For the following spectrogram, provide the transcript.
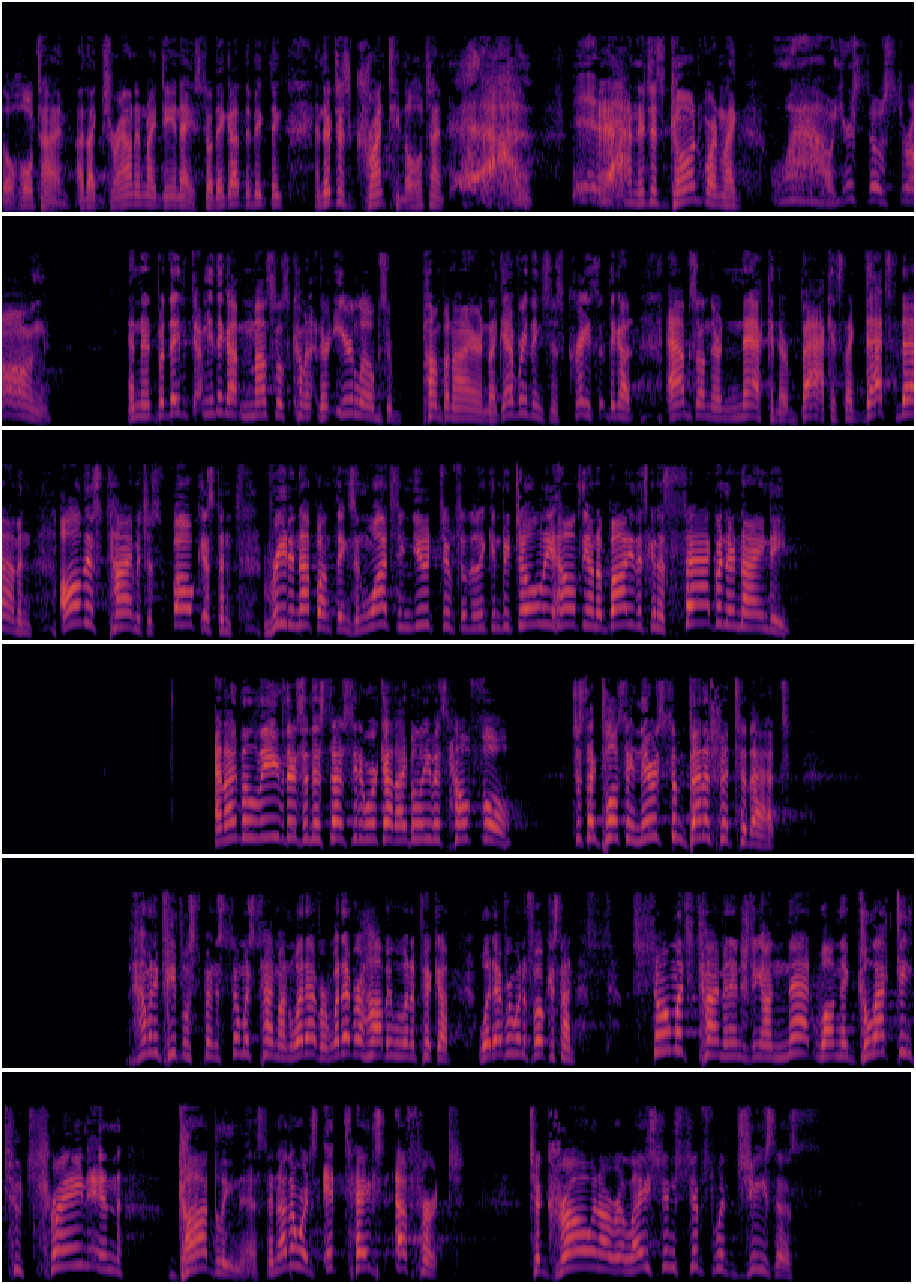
the whole time. I like drown in my DNA. So they got the big thing, and they're just grunting the whole time. And they're just going for it. I'm like, wow, you're so strong. And then, but they've, I mean, they got muscles coming. Out. Their earlobes are pumping iron. Like everything's just crazy. They got abs on their neck and their back. It's like that's them. And all this time it's just focused and reading up on things and watching YouTube so that they can be totally healthy on a body that's going to sag when they're 90. And I believe there's a necessity to work out. I believe it's helpful. Just like Paul saying, there's some benefit to that. But how many people spend so much time on whatever, whatever hobby we want to pick up, whatever we want to focus on, so much time and energy on that while neglecting to train in godliness. In other words, it takes effort to grow in our relationships with Jesus.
